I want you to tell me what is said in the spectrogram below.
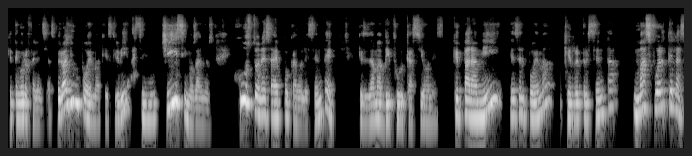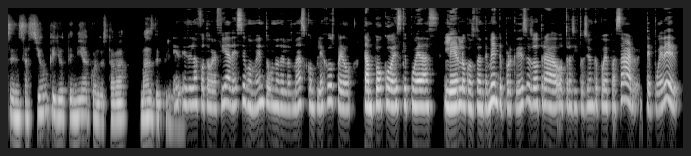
que tengo referencias. Pero hay un poema que escribí hace muchísimos años, justo en esa época adolescente, que se llama Bifurcaciones, que para mí es el poema que representa más fuerte la sensación que yo tenía cuando estaba más deprimido. Es la fotografía de ese momento uno de los más complejos, pero tampoco es que puedas leerlo constantemente, porque esa es otra, otra situación que puede pasar. Te puede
